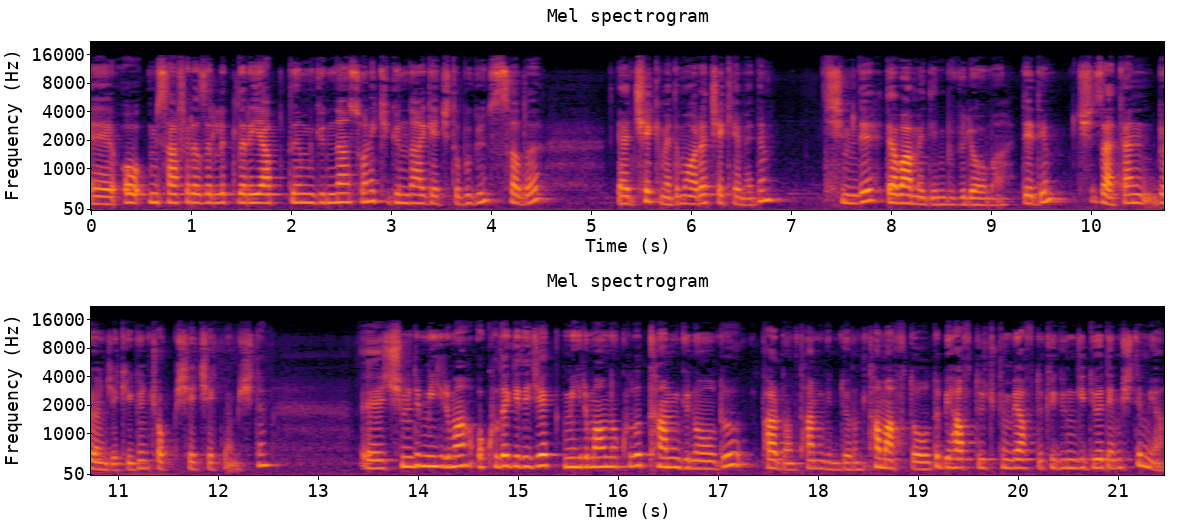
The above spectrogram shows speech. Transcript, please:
Ee, o misafir hazırlıkları yaptığım günden sonra iki gün daha geçti. Bugün salı. Yani çekmedim o ara çekemedim. Şimdi devam edeyim bu vloguma dedim. Zaten bir önceki gün çok bir şey çekmemiştim. Ee, şimdi Mihrimah okula gidecek. Mihrimah'ın okulu tam gün oldu. Pardon tam gün diyorum. Tam hafta oldu. Bir hafta üç gün bir hafta iki gün gidiyor demiştim ya.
